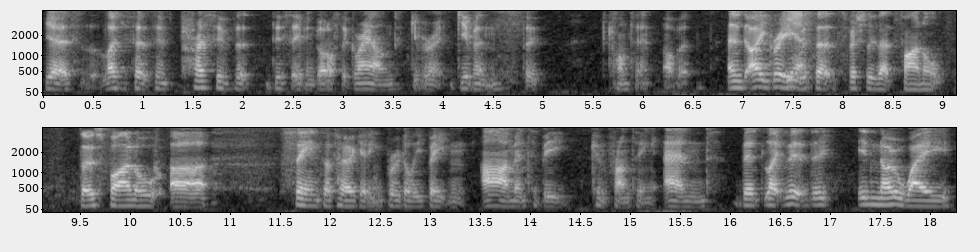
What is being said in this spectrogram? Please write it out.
Yeah, it's like you said. It's impressive that this even got off the ground, given given the content of it. And I agree Yeah. with that, especially that final, those final uh, scenes of her getting brutally beaten are meant to be confronting, and they're like they're, they're in no way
